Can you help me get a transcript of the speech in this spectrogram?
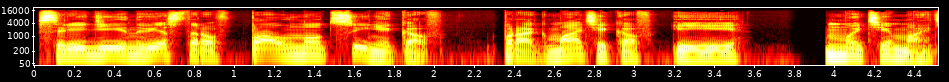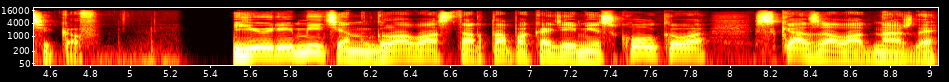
Среди инвесторов полно циников — прагматиков и математиков. Юрий Митин, глава стартап-академии Сколково, сказал однажды,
